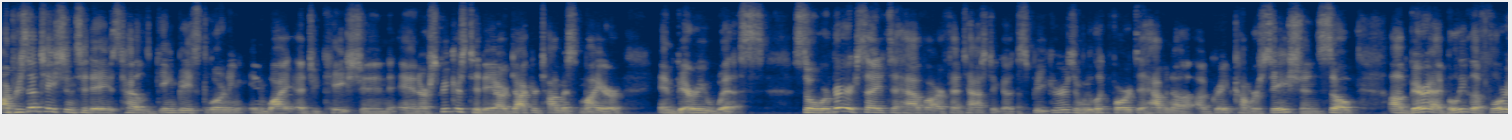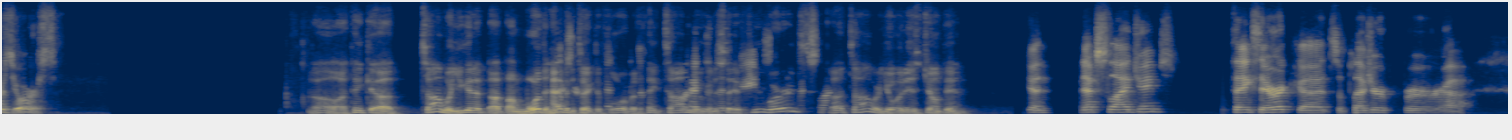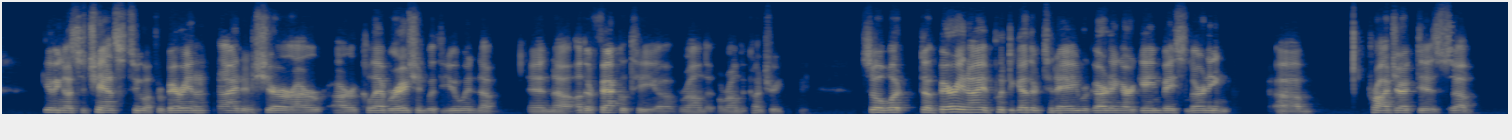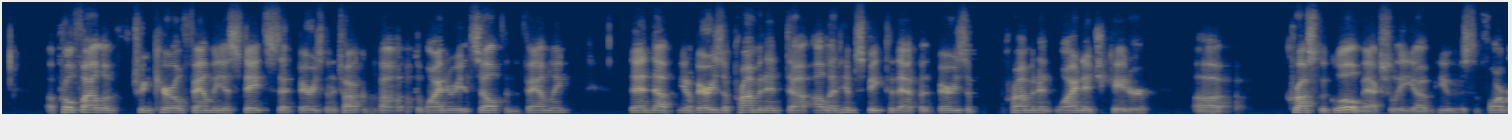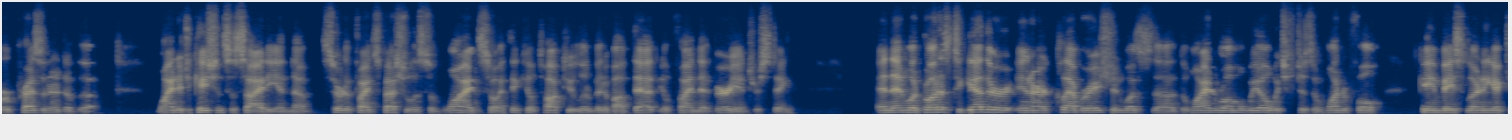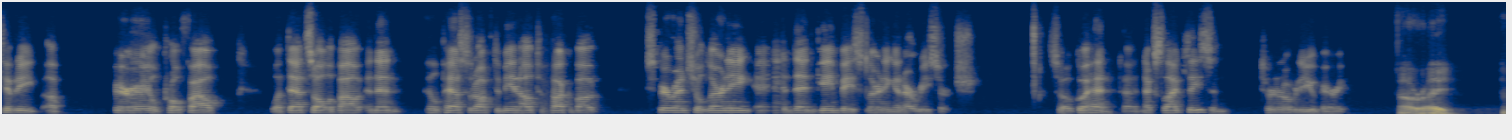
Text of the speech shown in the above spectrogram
Our presentation today is titled Game-Based Learning in Wine Education, and our speakers today are Dr. Thomas Maier and Barry Wiss. So we're very excited to have our fantastic uh, speakers and we look forward to having a, a great conversation. So um, Barry, I believe the floor is yours. Oh, I think, uh, Tom, were you gonna, I'm more than happy to take the floor, but I think Tom, you were gonna say a few words, uh, Tom, or you want me to just jump in? Yeah, next slide, James. Thanks, Eric. Uh, it's a pleasure for uh, giving us a chance to, uh, for Barry and I to share our, our collaboration with you and uh, and uh, other faculty uh, around the, around the country. So what uh, Barry and I have put together today regarding our game-based learning um, project is uh, a profile of Trinchero Family Estates that Barry's going to talk about the winery itself and the family. Then, uh, you know, Barry's a prominent, uh, I'll let him speak to that, but Barry's a prominent wine educator across the globe, actually. he was the former president of the Wine Education Society and certified specialists of wine. So I think he'll talk to you a little bit about that. You'll find that very interesting. And then what brought us together in our collaboration was uh, the Wine Aroma Wheel, which is a wonderful game-based learning activity. Uh, Barry will profile what that's all about, and then he'll pass it off to me, and I'll talk about experiential learning and then game-based learning in our research. So go ahead, uh, next slide, please, and turn it over to you, Barry. All right.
